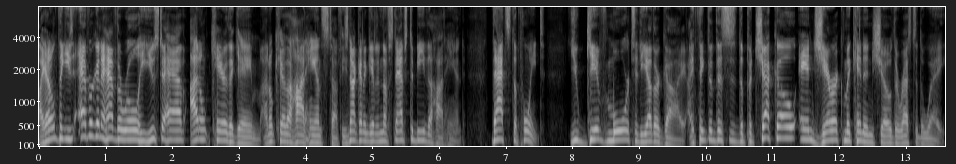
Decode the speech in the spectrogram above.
Like I don't think he's ever going to have the role he used to have. I don't care the game. I don't care the hot hand stuff. He's not going to get enough snaps to be the hot hand. That's the point. You give more to the other guy. I think that this is the Pacheco and Jerick McKinnon show the rest of the way.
